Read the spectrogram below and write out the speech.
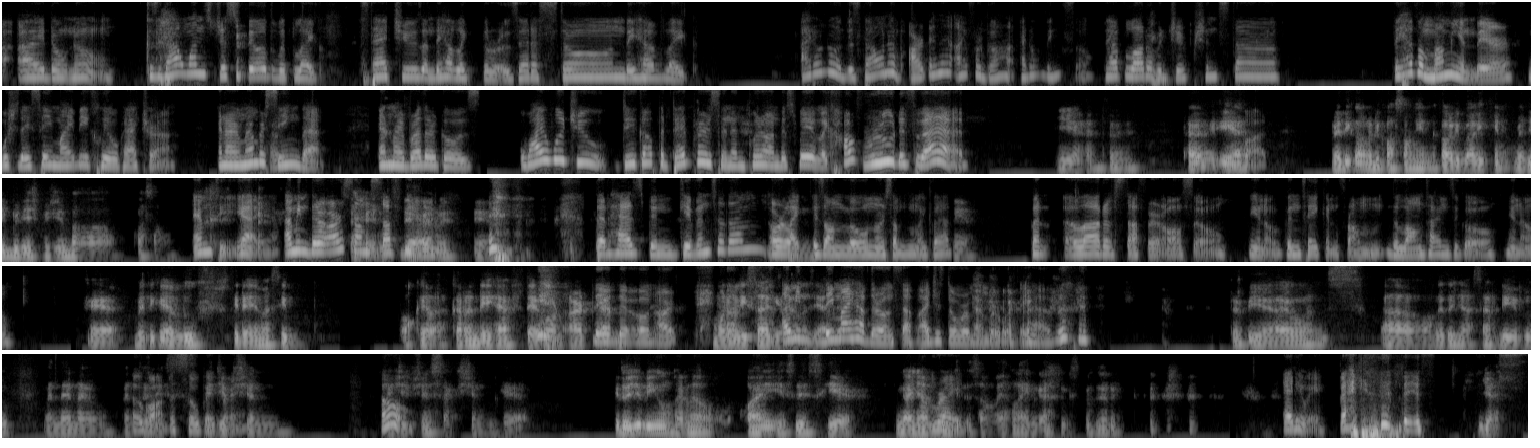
I, I don't know, because that one's just filled with like statues, and they have like the Rosetta Stone. They have like, I don't know. Does that one have art in it? I forgot. I don't think so. They have a lot of Mm. Egyptian stuff. They have a mummy in there, which they say might be Cleopatra, and I remember seeing that, and my brother goes. Why would you dig up a dead person and put it on display? Like, how rude is that? Iya sebenarnya. Tapi iya, God. berarti kalau dikosongin, kalau dibalikin, berarti British Museum bakal kosong. empty yeah yeah i mean there are some stuff there with- yeah, that has been given to them or like Mhm. is on loan or something like that Yeah. but a lot of stuff are also you know been taken from the long times ago you know Kayak, berarti kayak Louvre setidaknya masih oke lah, karena they have their own art they have their own art Mona Lisa gitu i mean they ada. might have their own stuff i just don't remember what they have Tapi ya, I once uh, waktu itu nyasar di Louvre, and then I went Oh to God, this so big, right? Egyptian oh Egyptian section kayak itu aja bingung karena why is this here? Nggak nyambung Right. gitu sama yang lain kan sebenarnya. anyway back to this Yes.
